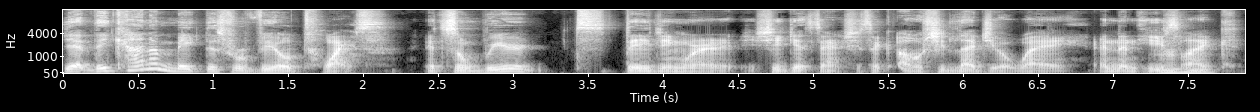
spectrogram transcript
Yeah, they kind of make this reveal twice. It's a weird staging where she gets there and she's like, "Oh, she led you away," and then he's Mhm. like,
